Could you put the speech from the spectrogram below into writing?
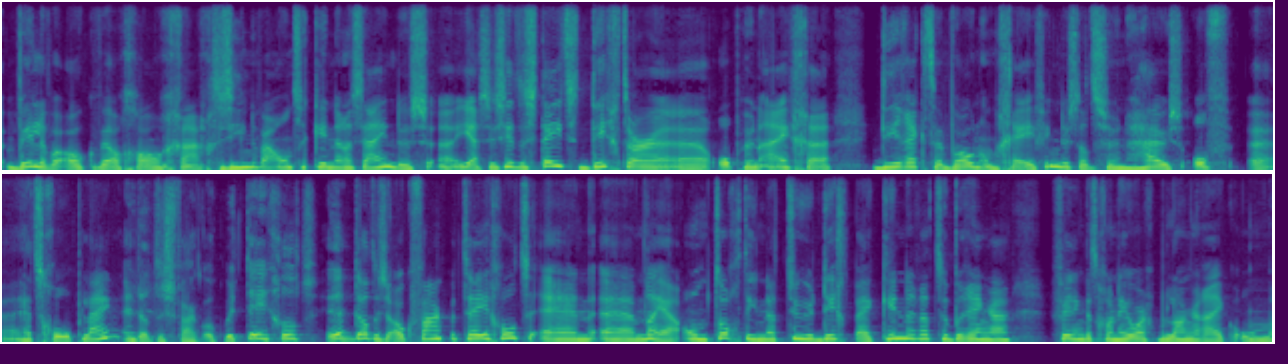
willen we ook wel gewoon graag zien waar onze kinderen zijn. Dus uh, ja, ze zitten steeds dichter op hun eigen directe woonomgeving. Dus dat is hun huis of het schoolplein. En dat is vaak ook betegeld. Hè? Dat is ook vaak betegeld. En nou ja, om toch die natuur dicht bij kinderen te brengen, vind ik het gewoon heel erg belangrijk om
